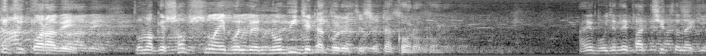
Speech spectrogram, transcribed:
কিছু করাবে, তোমাকে সব সময় বলবে, নবী যেটা করেছে সেটা করো। আমি বুঝতে পারছি তো নাকি?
